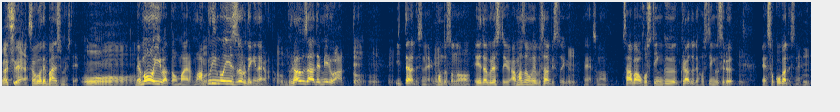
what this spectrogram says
マジで？そこでバンしまして。おでもういいわとお前ら。もうアプリもインストールできないわと、うん。ブラウザーで見るわって言ったらですね、うん。今度その AWS という Amazon ウェブサービスという、ねそのサーバーをホスティングクラウドでホスティングする、うん。えーそこがですね、うん。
